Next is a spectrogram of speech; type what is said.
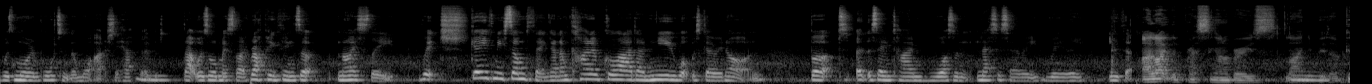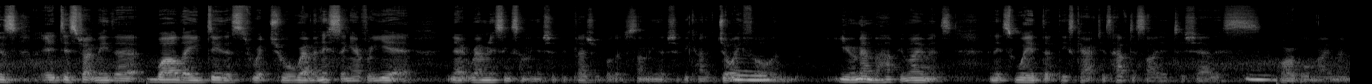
was more important than what actually happened. Mm. That was almost like wrapping things up nicely, which gave me something, and I'm kind of glad I knew what was going on, but at the same time wasn't necessary really either. I like the pressing on a bruise line you mm. put because it did strike me that while they do this ritual reminiscing every year, you know, reminiscing something that should be pleasurable, it's something that should be kind of joyful, mm. and you remember happy moments. And it's weird that these characters have decided to share this horrible moment.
